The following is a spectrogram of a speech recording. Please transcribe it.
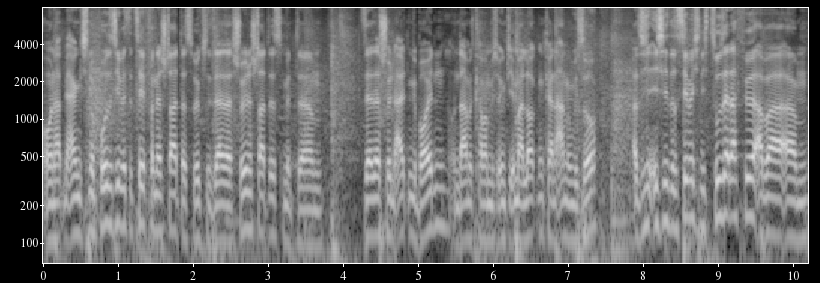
und hat mir eigentlich nur Positives erzählt von der Stadt, dass es wirklich eine sehr, sehr schöne Stadt ist mit ähm, sehr, sehr schönen alten Gebäuden und damit kann man mich irgendwie immer locken, keine Ahnung wieso. Also ich, ich interessiere mich nicht zu sehr dafür, aber ähm,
